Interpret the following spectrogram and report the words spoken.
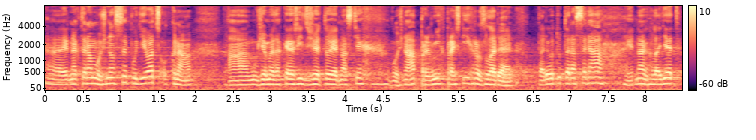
eh, jednak teda možnost se podívat z okna a můžeme také říct, že je to jedna z těch možná prvních pražských rozhleden. Tady tu teda se dá jednak hledět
